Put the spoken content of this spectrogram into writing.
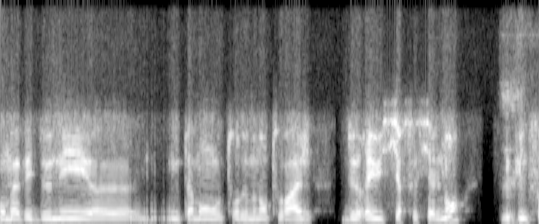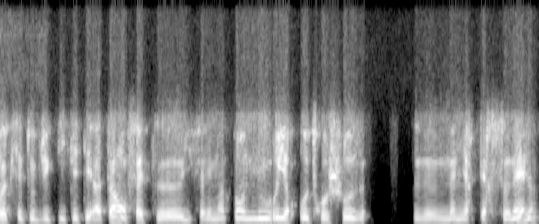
qu'on m'avait donné, euh, notamment autour de mon entourage, de réussir socialement. Et mhm. qu'une fois que cet objectif était atteint, en fait, euh, il fallait maintenant nourrir autre chose de manière personnelle,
